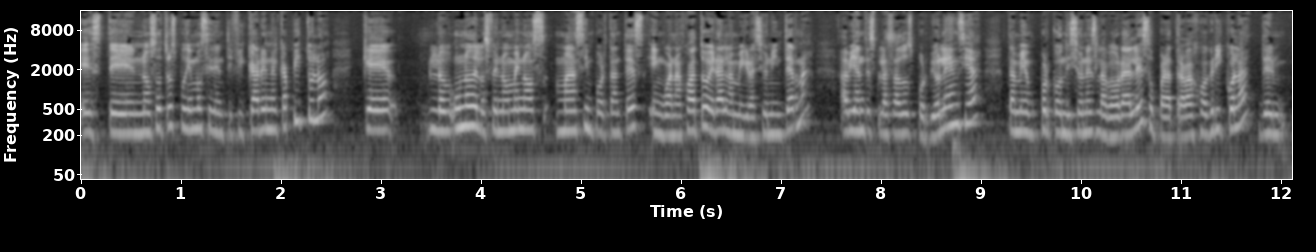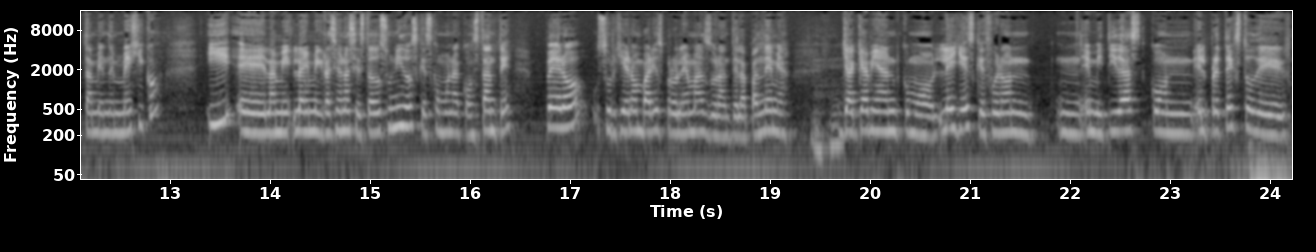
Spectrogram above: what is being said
Este, nosotros pudimos identificar en el capítulo que uno de los fenómenos más importantes en Guanajuato era la migración interna. Habían desplazados por violencia, también por condiciones laborales o para trabajo agrícola, también en México, y eh, la, inmigración hacia Estados Unidos, que es como una constante, pero surgieron varios problemas durante la pandemia, ya que habían como leyes que fueron mm, emitidas con el pretexto de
